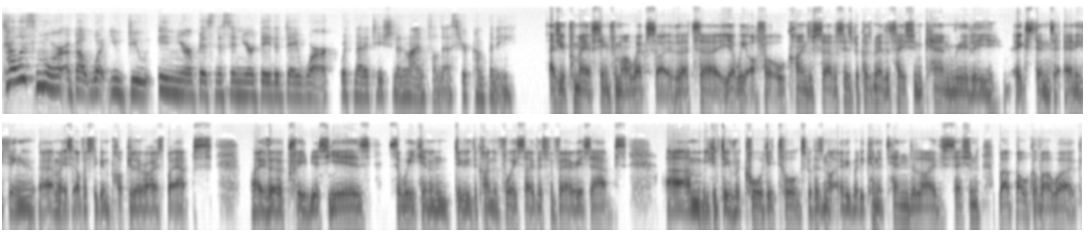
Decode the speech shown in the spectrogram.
Tell us more about what you do in your business, in your day to day work with meditation and mindfulness, your company. As you may have seen from our website, that uh, yeah, we offer all kinds of services because meditation can really extend to anything. Um, it's obviously been popularized by apps over previous years, so we can do the kind of voiceovers for various apps. Um, you could do recorded talks because not everybody can attend a live session, but a bulk of our work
